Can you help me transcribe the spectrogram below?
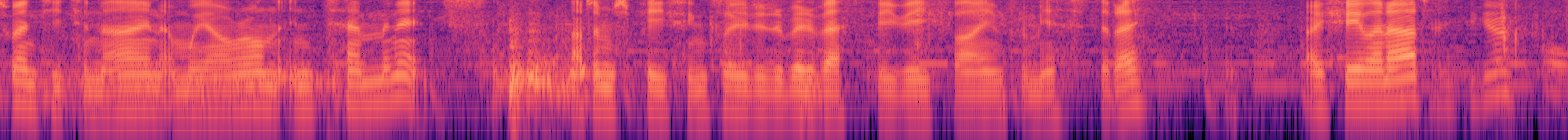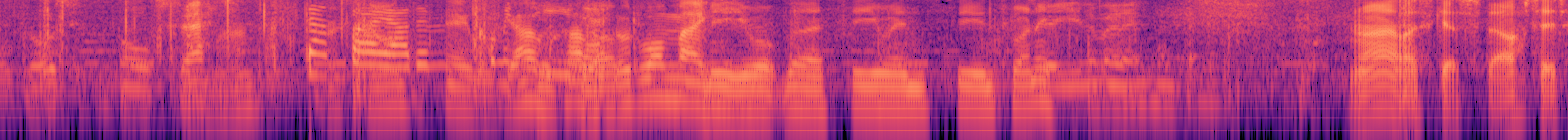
20 to 9 and we are on in 10 minutes. Adam's piece included a bit of FPV flying from yesterday. How you feeling, Ad? Ready to go? All good. All set. Stand by, Adam. Here we Coming go. Have a good one, mate. Meet you up there. See you in. See you in 20. See you in a minute. Right, let's get started.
